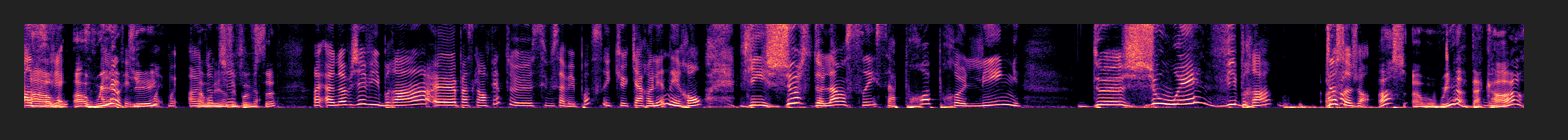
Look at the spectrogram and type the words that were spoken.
En Ah, direct ah oui, ok. ouais, un Ah oui, objet j'ai pas vu vibrant. ça. Ouais, un objet vibrant, euh, parce qu'en fait, euh, si vous savez pas, c'est que Caroline Héron vient juste de lancer sa propre ligne de jouets vibrants de ce genre. Ah, ah oui, ah, d'accord.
